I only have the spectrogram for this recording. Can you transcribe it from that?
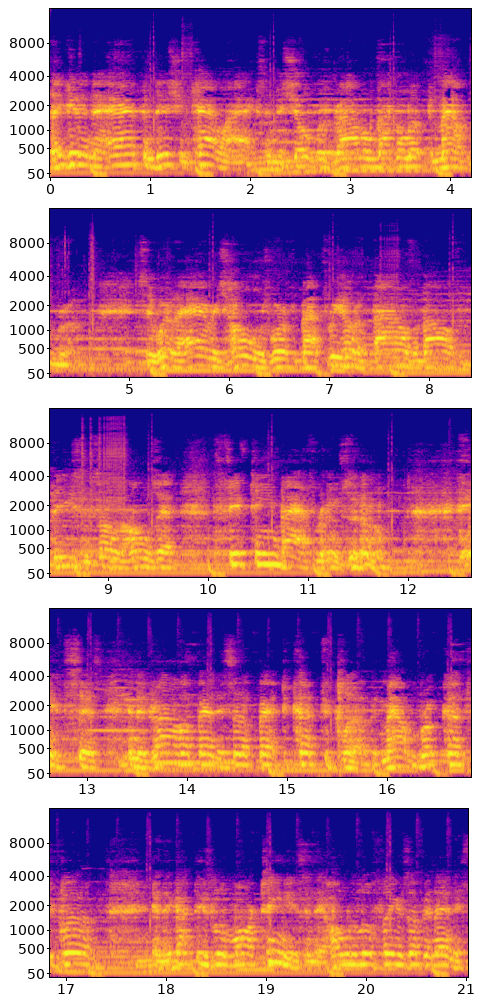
they get in the air-conditioned Cadillacs and the chauffeurs drive them back on up to Mountain Brook. Where the average home's worth about $300,000 a piece, and some of the homes have 15 bathrooms in them. It says, and they drive up there, they sit up there at the country club, at Mountain Brook Country Club, and they got these little martinis, and they hold the little things up in there, and they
